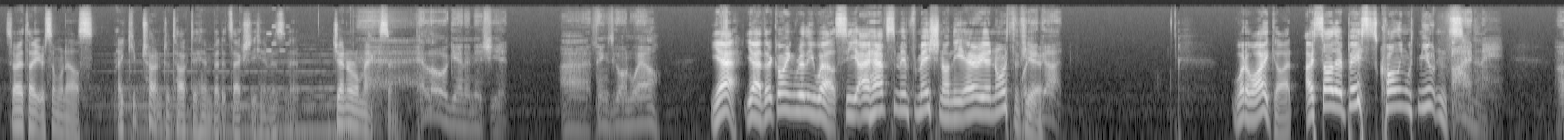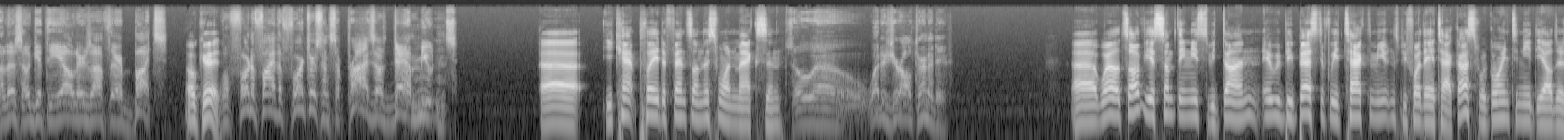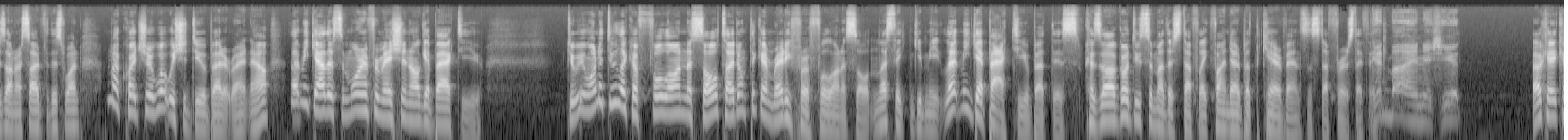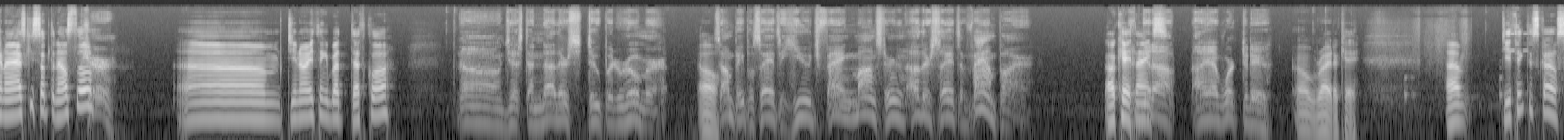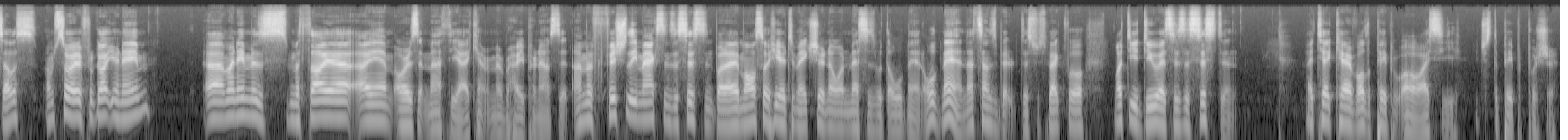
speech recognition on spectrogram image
Sorry, I thought you were someone else. I keep trying to talk to him, but it's actually him, isn't it? General Maxson. Hello again, Initiate. Uh, things going well? Yeah, yeah, they're going really well. See, I have some information on the area north of what here. What do you got? What do I got? I saw their base crawling with mutants. Finally. Well, this'll get the elders off their butts. Oh, good. We'll fortify the fortress and surprise those damn mutants. Uh, you can't play defense on this one, Maxson. So, uh, what is your alternative? Uh, well, it's obvious something needs to be done. It would be best if we attack the mutants before they attack us. We're going to need the elders on our side for this one. I'm not quite sure what we should do about it right now. Let me gather some more information and I'll get back to you. Do we want to do like a full-on assault? I don't think I'm ready for a full-on assault unless they can give me... Let me get back to you about this because I'll go do some other stuff like find out about the caravans and stuff first, I think. Goodbye, Initiate. Okay, can I ask you something else though? Sure. Um, do you know anything about Deathclaw? No, just another stupid rumor. Oh, Some people say it's a huge fanged monster, and others say it's a vampire. okay, Get thanks. out. I have work to do. Oh, right, okay. Um, do you think this guy will sell us? I'm sorry, I forgot your name. Uh, my name is Mathia. I am, or is it Mathia? I can't remember how you pronounce it. I'm officially Maxson's assistant, but I am also here to make sure no one messes with the old man. Old man? That sounds a bit disrespectful. What do you do as his assistant? I take care of all the paper. Oh, I see. You're just a paper pusher.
